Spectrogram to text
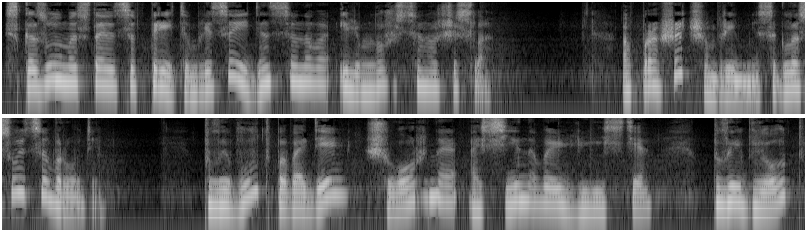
сказуемо ставится в третьем лице единственного или множественного числа, а в прошедшем времени согласуется в роде. Плывут по воде черные осиновые листья, плывет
